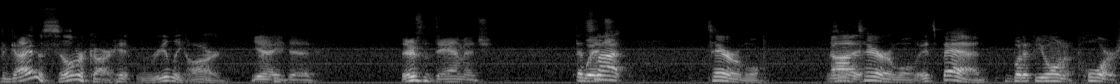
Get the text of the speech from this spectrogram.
The guy in the silver car hit really hard. Yeah, he did. There's the damage. That's Which- not terrible. It's Uh, not terrible. It's bad. But if you own a Porsche,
